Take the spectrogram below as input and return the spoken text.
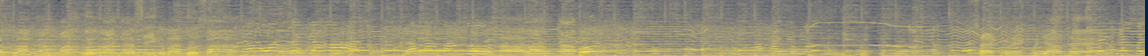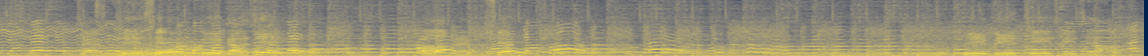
Awas belakang panggung akasi kebagusan. Kawan segala belakang panggung. salam kabut. Makanya Desi. Sekrek Pejate. Sekrek Pejate MCC. MCC BKJ. AMC. TBC spesial.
